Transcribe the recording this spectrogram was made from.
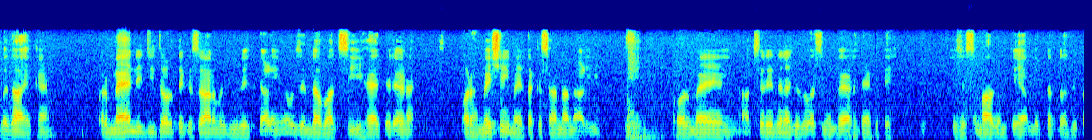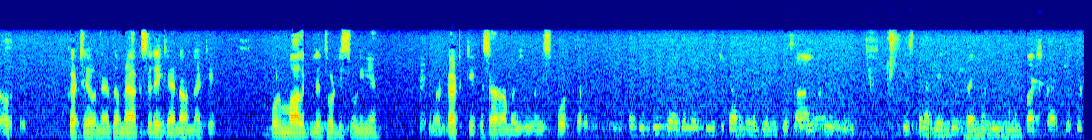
ਵਿਧਾਇਕ ਹੈ। ਪਰ ਮੈਂ ਨਿੱਜੀ ਤੌਰ ਤੇ ਕਿਸਾਨ ਮਜ਼ਦੂਰ ਏਕਤਾ ਵਾਲੀ ਹਾਂ, ਉਹ ਜ਼ਿੰਦਾਬਾਦ ਸੀ, ਹੈ ਤੇ ਰਹਿਣਾ ਔਰ ਹਮੇਸ਼ਾ ਹੀ ਮੈਂ ਤਾਂ ਕਿਸਾਨਾਂ ਨਾਲ ਹੀ ਹਾਂ। ਔਰ ਮੈਂ ਅਕਸਰ ਇਹਦੇ ਨਾਲ ਜਦੋਂ ਅਸੀਂ ਬੈਠਦੇ ਹਾਂ ਕਿਤੇ, ਕਿਸੇ ਸਮਾਗਮ ਤੇ ਜਾਂ ਮਿੱਤਰਤਾ ਦੇ ਤੌਰ ਤੇ ਇਕੱਠੇ ਹੁੰਦੇ ਹਾਂ, ਤਾਂ ਮੈਂ ਅਕਸਰ ਇਹ ਕਹਿਣਾ ਹੁੰਦਾ ਕਿ ਹੁਣ ਮਾਲਕ ਨੇ ਤੁਹਾਡੀ ਸੁਣੀ ਹੈ, ਡਟ ਕੇ ਕਿਸਾਨਾਂ ਮਜ਼ਦੂਰਾਂ ਦੀ ਸਪੋਰਟ ਕਰੋ। ਦਿੱਲੀ ਲੈਵਲ ਕੂਚ ਕਰਨ ਲੱਗੇ ਨੇ ਕਿਸਾਨ ਕਿਸ ਤਰ੍ਹਾਂ ਦੇਖਦੇ ਪਹਿਲਾਂ ਵੀ ਲੰਬਾ ਕਰਕੇ ਕੁਝ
